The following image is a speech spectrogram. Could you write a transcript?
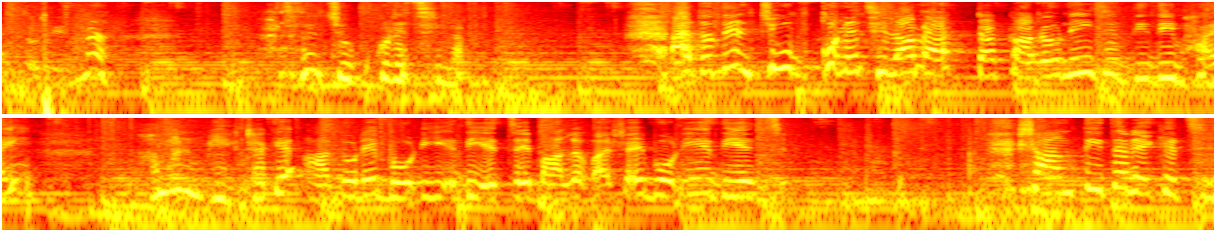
এতদিন না এতদিন চুপ করেছিলাম। এতদিন চুপ করেছিলাম একটা কারণেই যে দিদি ভাই আমার মেয়েটাকে আদরে ভরিয়ে দিয়েছে ভালোবাসায় ভরিয়ে দিয়েছে শান্তিতে রেখেছে।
